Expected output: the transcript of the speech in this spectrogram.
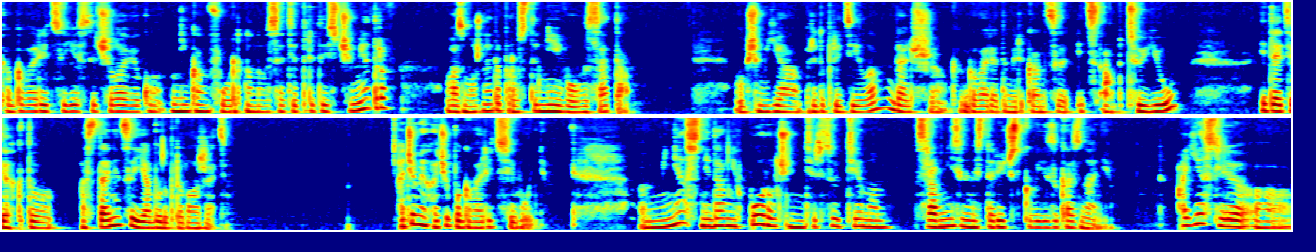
как говорится, если человеку некомфортно на высоте 3000 метров, возможно, это просто не его высота. В общем, я предупредила. Дальше, как говорят американцы, it's up to you. И для тех, кто останется, я буду продолжать. О чем я хочу поговорить сегодня? Меня с недавних пор очень интересует тема сравнительно-исторического языкознания. А если э,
